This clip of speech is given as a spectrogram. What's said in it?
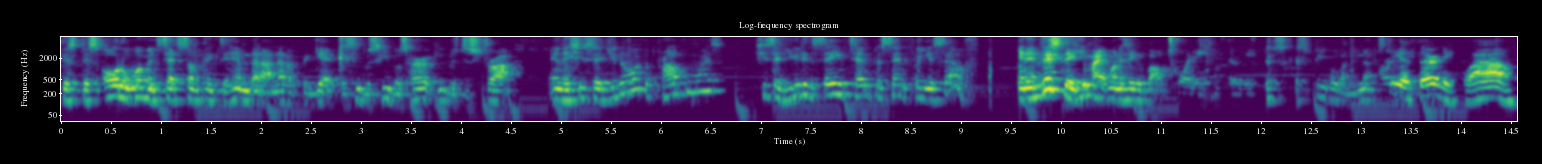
this this older woman said something to him that I'll never forget because he was he was hurt, he was distraught, and then she said, "You know what the problem was?" She said, "You didn't save ten percent for yourself." And in this day, you might want to save about twenty or thirty because people are nuts. 20 or 30. Wow.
